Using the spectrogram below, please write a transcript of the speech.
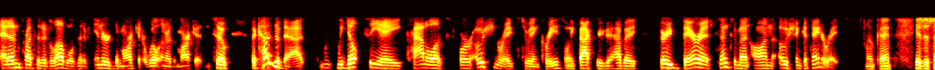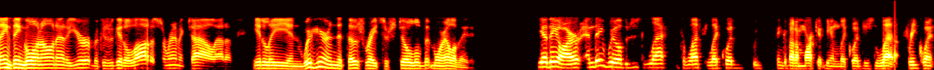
at unprecedented levels that have entered the market or will enter the market. And so, because of that, we don't see a catalyst for ocean rates to increase. And in fact, we have a very bearish sentiment on ocean container rates. Okay. Is the same thing going on out of Europe? Because we get a lot of ceramic tile out of Italy, and we're hearing that those rates are still a little bit more elevated. Yeah, they are, and they will. They're just less, it's less liquid. We think about a market being liquid, just less frequent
